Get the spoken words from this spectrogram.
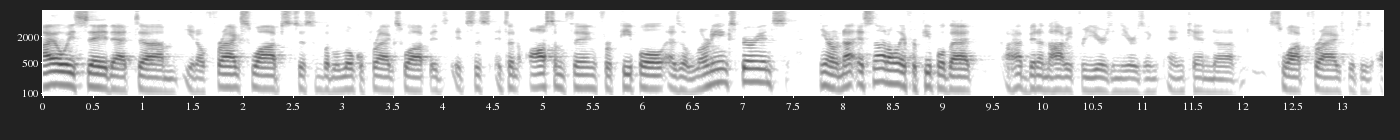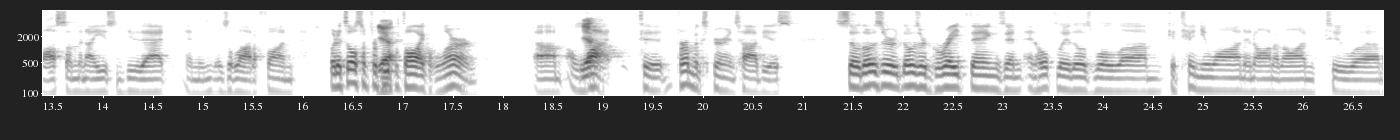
I always say that um, you know, frag swaps, just with a local frag swap, it's it's just, it's an awesome thing for people as a learning experience. You know, not it's not only for people that have been in the hobby for years and years and, and can uh, swap frags, which is awesome, and I used to do that, and it was a lot of fun. But it's also for yeah. people to like learn um, a yeah. lot to from experienced hobbyists. So those are those are great things, and, and hopefully those will um, continue on and on and on to uh,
